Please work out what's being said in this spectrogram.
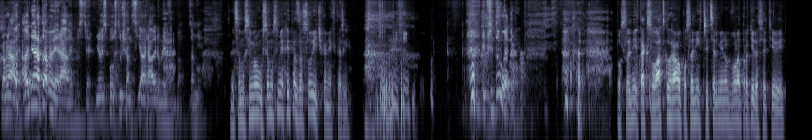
Prohráli, ale měli na to, aby vyhráli prostě. Měli spoustu šancí a hráli dobrý fotbal za mě. Teď se musíme, už se musíme chytat za slovíčka někteří. I při tohle. Poslední, tak Slovácko hrálo posledních 30 minut vole proti deseti, viď?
